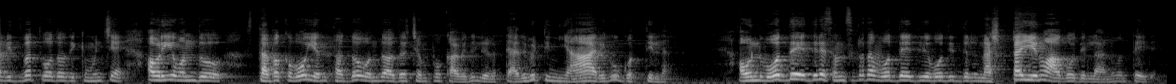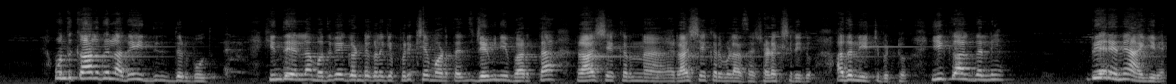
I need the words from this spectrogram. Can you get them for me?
ವಿದ್ವತ್ ಓದೋದಕ್ಕೆ ಮುಂಚೆ ಅವರಿಗೆ ಒಂದು ಸ್ತಬಕವೋ ಎಂಥದ್ದೋ ಒಂದು ಅದರ ಚಂಪು ಕಾವ್ಯದಲ್ಲಿ ಇರುತ್ತೆ. ಅದು ಬಿಟ್ಟು ಇನ್ಯಾರಿಗೂ ಗೊತ್ತಿಲ್ಲ. ಅವನು ಓದದೇ ಇದ್ದರೆ ಸಂಸ್ಕೃತ ಓದದೇ ಇದ್ದ, ಓದಿದ್ದರೆ ನಷ್ಟ ಏನೂ ಆಗೋದಿಲ್ಲ ಅನ್ನುವಂತೆ ಇದೆ. ಒಂದು ಕಾಲದಲ್ಲಿ ಅದೇ ಇದ್ದಿದ್ದಿರ್ಬೋದು. ಹಿಂದೆ ಎಲ್ಲ ಮದುವೆ ಗಂಡುಗಳಿಗೆ ಪರೀಕ್ಷೆ ಮಾಡ್ತಾ ಇದ್ದು ಜೈಮಿನಿ ಭಾರತ ರಾಜಶೇಖರನ, ರಾಜಶೇಖರ್ ವಿಳಾಸ ಷಡಕ್ಷರಿದು ಅದನ್ನು ಇಟ್ಟುಬಿಟ್ಟು ಈ ಕಾಲದಲ್ಲಿ ಬೇರೆನೇ ಆಗಿವೆ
